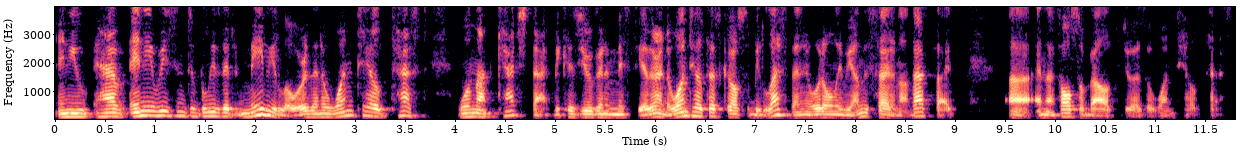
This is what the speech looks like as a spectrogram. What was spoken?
and you have any reason to believe that it may be lower, then a one-tailed test will not catch that because you're going to miss the other end. A one-tailed test could also be less than, it would only be on this side and not that side. Uh, and that's also valid to do as a one-tailed test.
